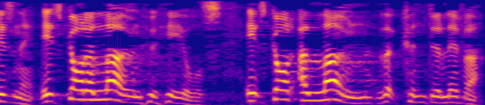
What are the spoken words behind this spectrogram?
isn't it? It's God alone who heals. It's God alone that can deliver.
